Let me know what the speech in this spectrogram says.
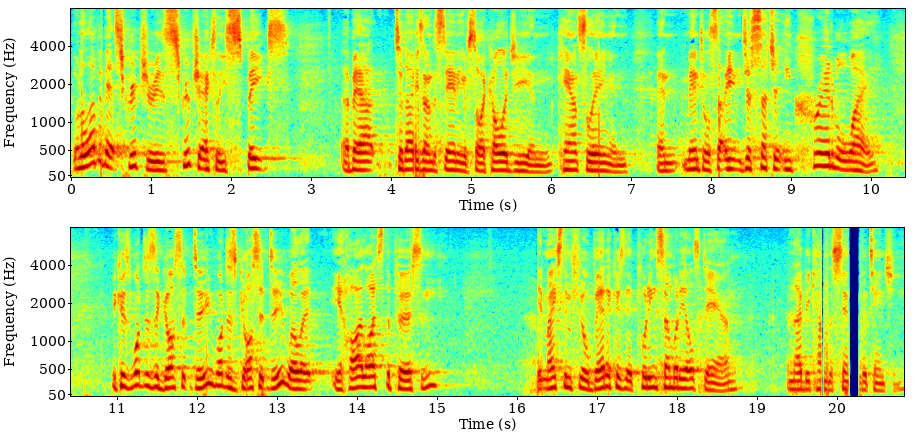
What I love about Scripture is Scripture actually speaks about today's understanding of psychology and counselling and, and mental in just such an incredible way. Because what does a gossip do? What does gossip do? Well, it, it highlights the person, it makes them feel better because they're putting somebody else down, and they become the centre of attention.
